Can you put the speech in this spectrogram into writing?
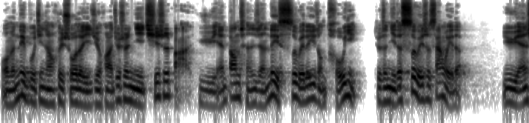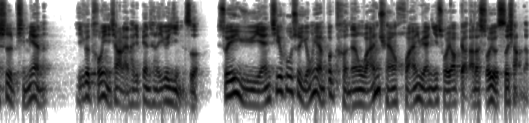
我们内部经常会说的一句话，就是你其实把语言当成人类思维的一种投影，就是你的思维是三维的，语言是平面的，一个投影下来，它就变成了一个影子。所以语言几乎是永远不可能完全还原你所要表达的所有思想的，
